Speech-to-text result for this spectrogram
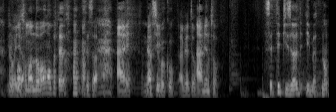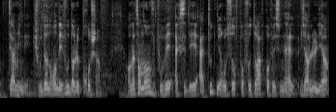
Je pense au mois de novembre, peut-être. C'est ça. Allez, merci, beaucoup. À bientôt. À bientôt. Cet épisode est maintenant terminé. Je vous donne rendez-vous dans le prochain. En attendant, vous pouvez accéder à toutes mes ressources pour photographe professionnel via le lien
